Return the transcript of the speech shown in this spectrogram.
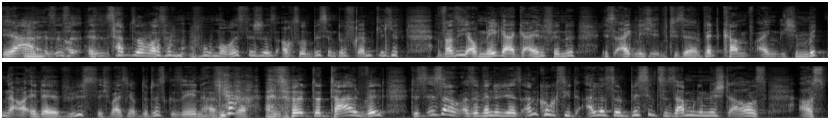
Ja, ähm, es, ist, es hat so was Humoristisches, auch so ein bisschen Befremdliches. Was ich auch mega geil finde, ist eigentlich dieser Wettkampf eigentlich mitten in der Wüste. Ich weiß nicht, ob du das gesehen hast. Ja. ja. Also total wild. Das ist auch, also wenn du dir das anguckst, sieht alles so ein bisschen zusammengemischt aus. Aus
